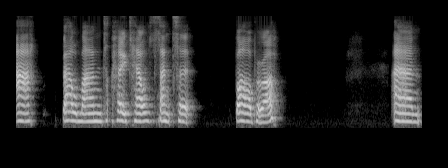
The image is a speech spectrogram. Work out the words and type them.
at Belmond Hotel Santa Barbara. Um,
